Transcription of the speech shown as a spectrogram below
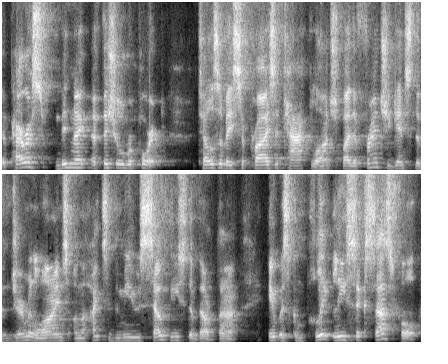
The Paris Midnight Official Report tells of a surprise attack launched by the French against the German lines on the heights of the Meuse southeast of Verdun. It was completely successful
